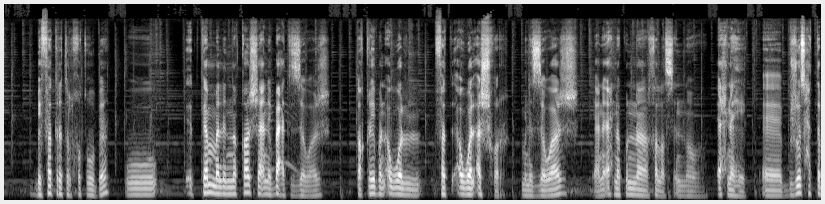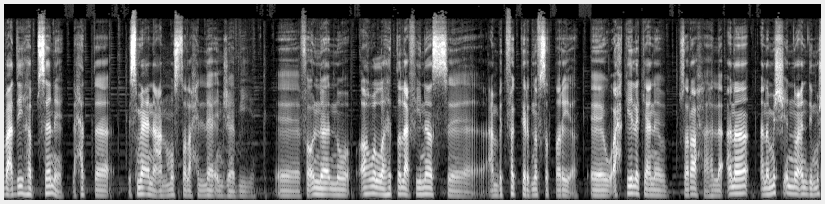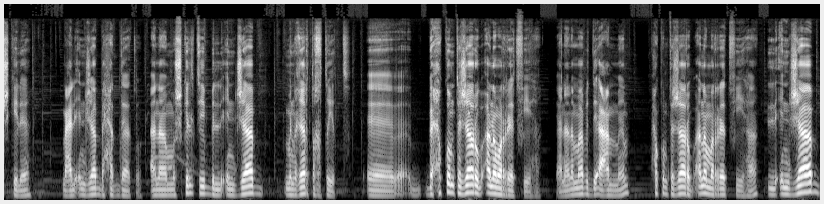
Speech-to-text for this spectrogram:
بفترة الخطوبة وتكمل النقاش يعني بعد الزواج. تقريبا أول فت... أول أشهر من الزواج. يعني إحنا كنا خلص إنه إحنا هيك. أه بجوز حتى بعديها بسنة لحتى سمعنا عن مصطلح اللا انجابيه أه فقلنا إنه آه والله طلع في ناس أه عم بتفكر بنفس الطريقة. أه وأحكي لك يعني بصراحة هلأ أنا أنا مش إنه عندي مشكلة مع الإنجاب بحد ذاته. أنا مشكلتي بالإنجاب من غير تخطيط. آه، بحكم تجارب أنا مريت فيها. يعني أنا ما بدي أعمم. بحكم تجارب أنا مريت فيها. الإنجاب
